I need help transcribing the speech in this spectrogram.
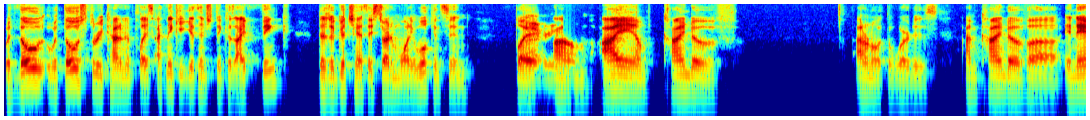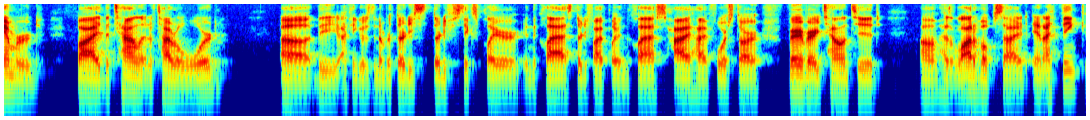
with those with those three kind of in place, I think it gets interesting because I think there's a good chance they start in Wilkinson. But I um I am kind of I don't know what the word is. I'm kind of uh enamored by the talent of Tyrell Ward uh, the I think it was the number 30, 36 player in the class, 35 player in the class, high, high four star, very, very talented, um, has a lot of upside. And I think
